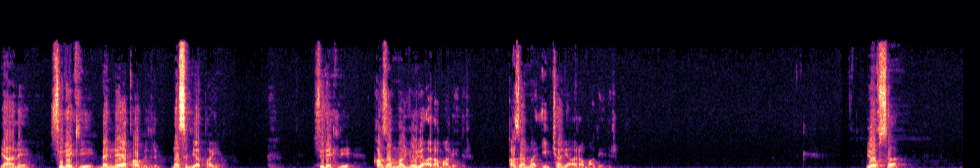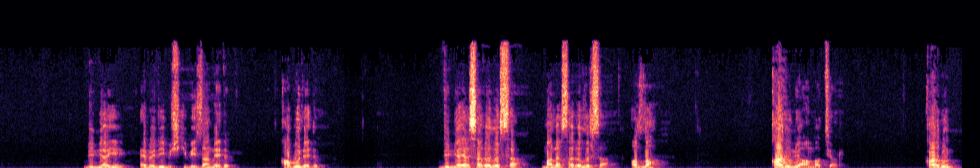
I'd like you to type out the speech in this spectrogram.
Yani sürekli ben ne yapabilirim, nasıl yapayım? Sürekli kazanma yolu aramalıdır. Kazanma imkanı aramalıdır. Yoksa dünyayı ebediymiş gibi zannedip, kabul edip, dünyaya sarılırsa, mala sarılırsa Allah Karun'u anlatıyor. Karun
